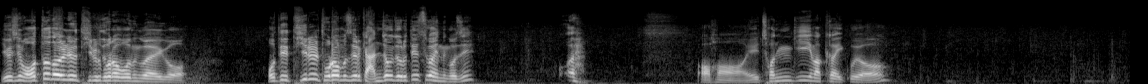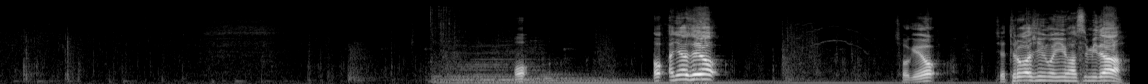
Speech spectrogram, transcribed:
이거 지금 어떤 원리로 뒤로 돌아보는 거야 이거? 어떻게 뒤를 돌아보면서 이렇게 안정적으로 뛸 수가 있는 거지? 어, 어허 이 전기 마크가 있고요 어? 어 안녕하세요. 저기요. 제 들어가시는 거 이미 봤습니다.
